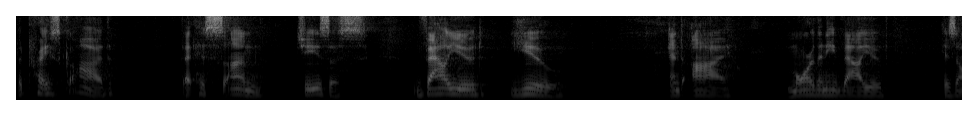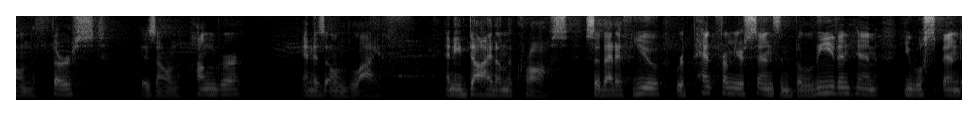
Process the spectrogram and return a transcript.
But praise God that his son, Jesus, valued you and I more than he valued his own thirst, his own hunger, and his own life and he died on the cross so that if you repent from your sins and believe in him, you will spend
